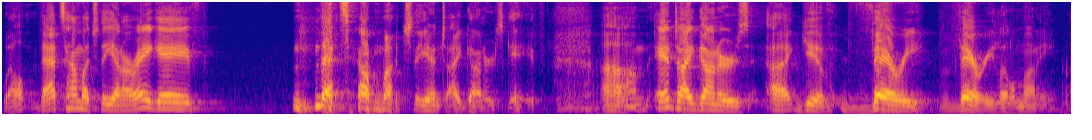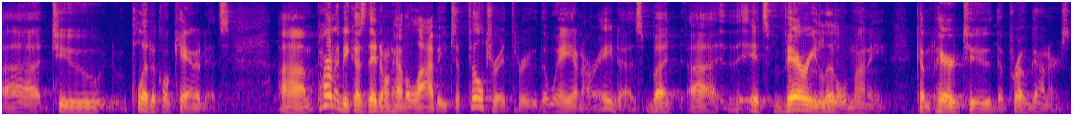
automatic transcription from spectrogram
Well, that's how much the NRA gave. that's how much the anti-gunners gave. Um, anti-gunners uh, give very, very little money uh, to political candidates. Um, partly because they don't have a lobby to filter it through the way NRA does, but uh, it's very little money compared to the pro-gunners.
